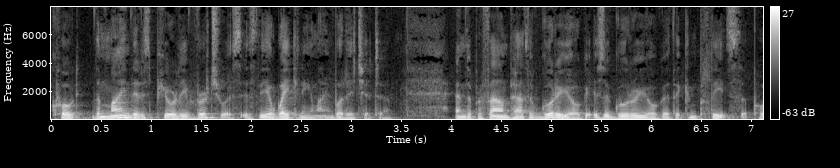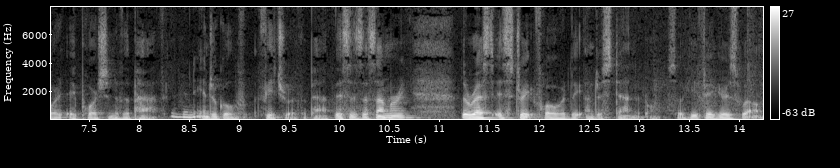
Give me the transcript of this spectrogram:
quote, the mind that is purely virtuous is the awakening mind, bodhicitta. And the profound path of Guru Yoga is a Guru Yoga that completes por- a portion of the path, an integral feature of the path. This is a summary. The rest is straightforwardly understandable. So he figures, well,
